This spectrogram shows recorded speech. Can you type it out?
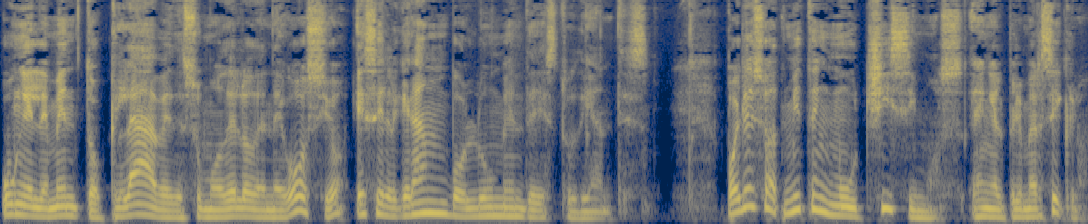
Un elemento clave de su modelo de negocio es el gran volumen de estudiantes. Por eso admiten muchísimos en el primer ciclo.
